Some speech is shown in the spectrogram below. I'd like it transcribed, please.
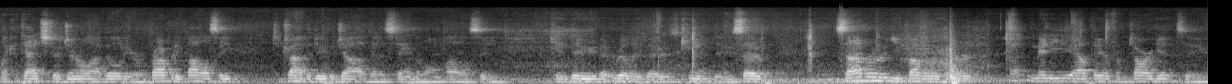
like attached to a general liability or a property policy, to try to do the job that a standalone policy can do that really those can't do. So cyber, you probably heard uh, many out there from Target to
